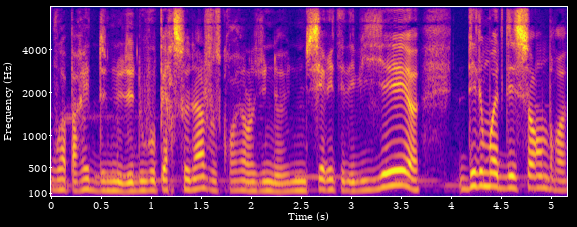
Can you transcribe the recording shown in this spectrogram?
on voit apparaître de, nouveaux personnages, on se croirait dans une, série télévisée. Euh, dès le mois de décembre,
